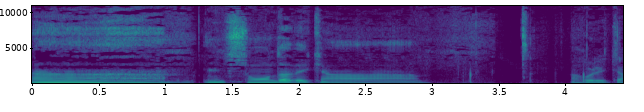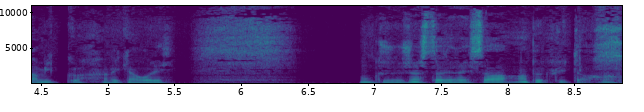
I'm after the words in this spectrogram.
une sonde avec un, relais thermique, quoi, avec un relais. Donc j'installerai ça un peu plus tard.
